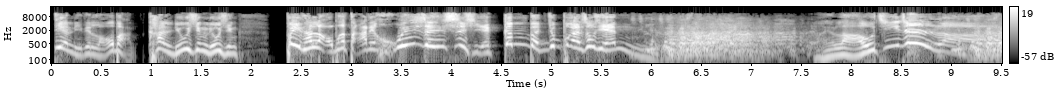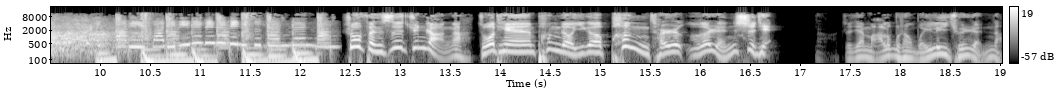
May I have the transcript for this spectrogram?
店里的老板看刘星流星被他老婆打的浑身是血，根本就不敢收钱。哎呦，老机智了！说粉丝军长啊，昨天碰着一个碰瓷儿讹人事件。啊只见马路上围了一群人呐，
